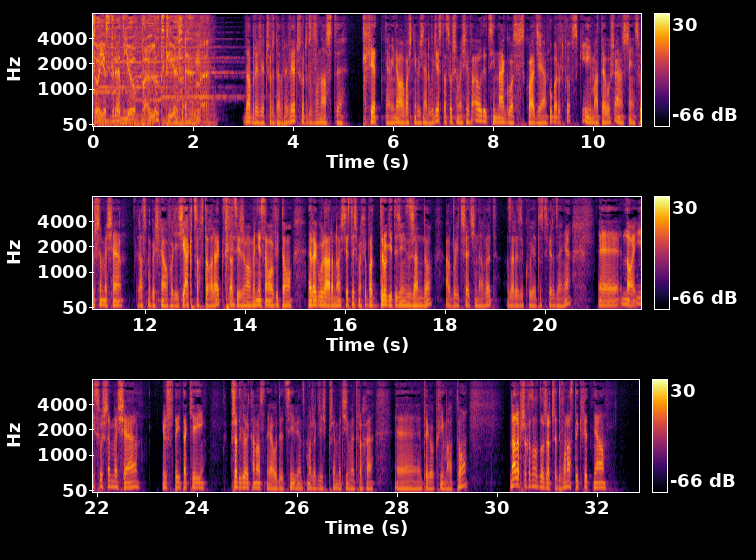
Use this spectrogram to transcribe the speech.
To jest radio Palotti FM. Dobry wieczór, dobry wieczór. 12 kwietnia minęła właśnie godzina 20. Słyszymy się w audycji na głos w składzie Kuba Rutkowski. i Mateusz Einstein. Słyszymy się, teraz mogę śmiało powiedzieć, jak co wtorek, z racji, że mamy niesamowitą regularność. Jesteśmy chyba drugi tydzień z rzędu, albo i trzeci nawet. Zaryzykuję to stwierdzenie. E, No i słyszymy się już w tej takiej przedwielkanocnej audycji, więc może gdzieś przemycimy trochę e, tego klimatu. No ale przechodząc do rzeczy, 12 kwietnia,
